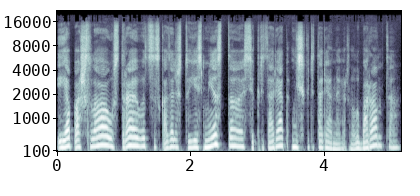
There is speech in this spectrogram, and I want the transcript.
И я пошла устраиваться, сказали, что есть место секретаря, не секретаря, наверное, лаборанта,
